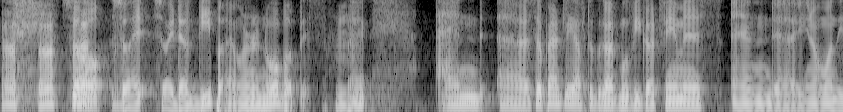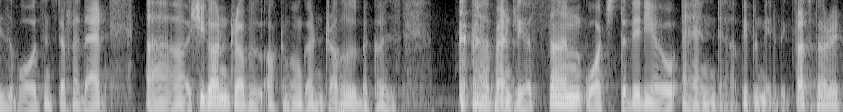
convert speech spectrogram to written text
so so I so I dug deeper. I wanted to know about this, Mm-hmm. right? And uh, so apparently, after the God movie got famous and uh, you know won these awards and stuff like that, uh, she got in trouble. Octomom got in trouble because apparently her son watched the video and uh, people made a big fuss about it.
